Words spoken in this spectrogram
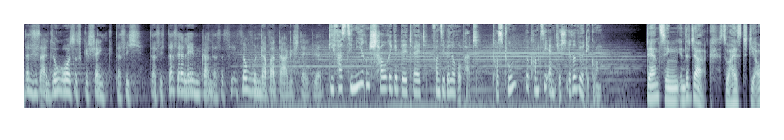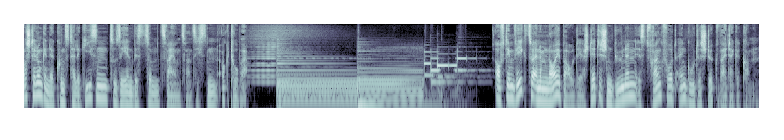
das ist ein so großes Geschenk, dass ich dass ich das erleben kann, dass es hier so wunderbar dargestellt wird. Die faszinierend schaurige Bildwelt von Sibylle Ruppert. Posthum bekommt sie endlich ihre Würdigung. Dancing in the Dark, so heißt die Ausstellung in der Kunsthalle Gießen, zu sehen bis zum 22. Oktober. Auf dem Weg zu einem Neubau der städtischen Bühnen ist Frankfurt ein gutes Stück weitergekommen.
